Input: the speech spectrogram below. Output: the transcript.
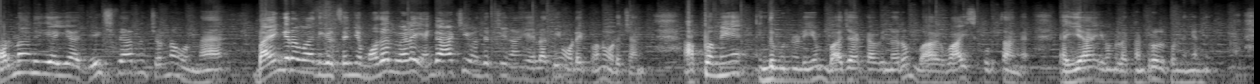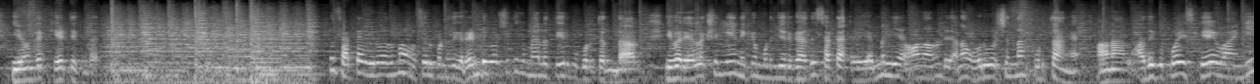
கருணாநிதி ஐயா ஜெயிச்சிட்டாருன்னு சொன்ன உடனே பயங்கரவாதிகள் செஞ்ச முதல் வேலை எங்கள் ஆட்சி வந்துருச்சு. நாங்கள் எல்லாத்தையும் உடைப்போம்னு உடைச்சாங்க. அப்பமே இந்து முன்னணியும் பாஜகவினரும் வா வாய்ஸ் கொடுத்தாங்க. ஐயா இவங்களை கண்ட்ரோல் பண்ணுங்கன்னு. இவங்க கேட்டுக்கல. சட்டவிரோதமாக வசூல் பண்ணதுக்கு ரெண்டு வருஷத்துக்கு மேலே தீர்ப்பு கொடுத்திருந்தால் இவர் எலெக்ஷன்லேயே நிற்க முடிஞ்சிருக்காது. சட்ட எம்எல்ஏ ஆனாலும் ஆனால் ஒரு வருஷம் தான் கொடுத்தாங்க. ஆனால் அதுக்கு போய் ஸ்டே வாங்கி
